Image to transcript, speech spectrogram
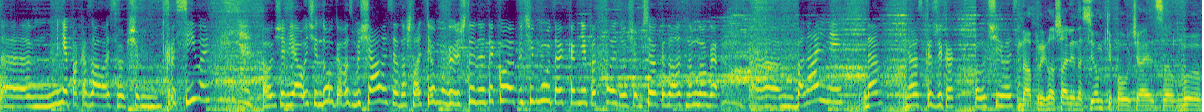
э, мне показалась, в общем, красивой. В общем, я очень долго возмущалась, я нашла Тему, говорю, что это такое, почему так ко мне подходит, в общем, все оказалось намного э, банальней, да, расскажи, как получилось. Да, приглашали на съемки, получается, в,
